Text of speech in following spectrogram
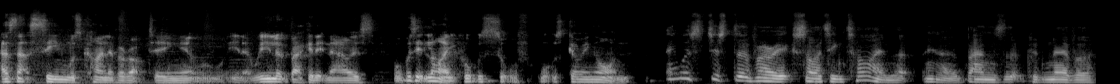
as that scene was kind of erupting. You know, you look back at it now, is what was it like? What was sort of what was going on? It was just a very exciting time that you know bands that could never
